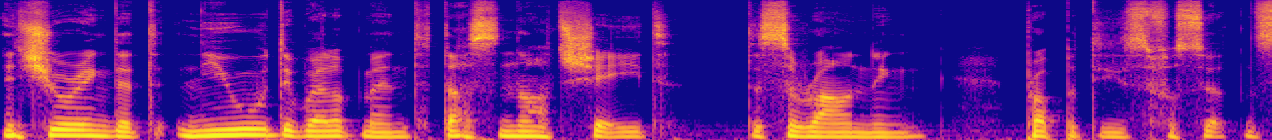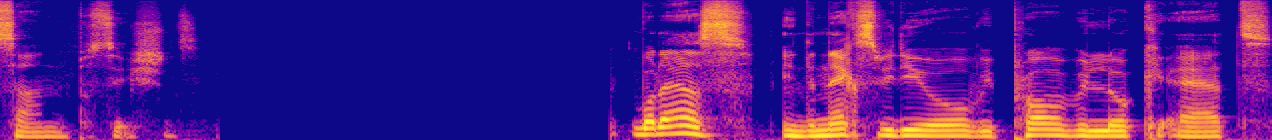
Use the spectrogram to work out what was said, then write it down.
ensuring that new development does not shade the surrounding properties for certain sun positions. What else? In the next video, we probably look at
